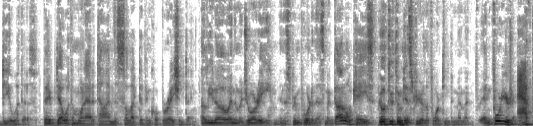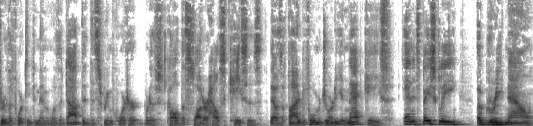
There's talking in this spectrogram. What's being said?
deal with this. They've dealt with them one at a time, this selective incorporation thing. Alito and the majority in the Supreme Court in this McDonald case go through some history of the 14th Amendment. And four years after the 14th Amendment was adopted, the Supreme Court heard what is called the Slaughterhouse Cases. That was a 5 to 4 majority in that case. And it's basically agreed now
